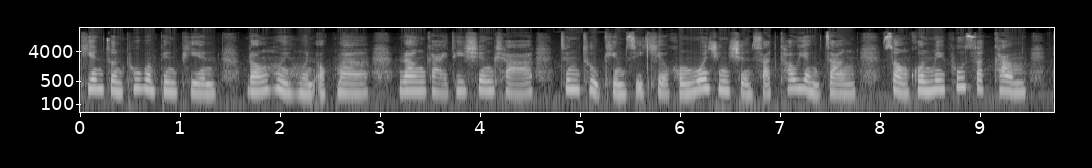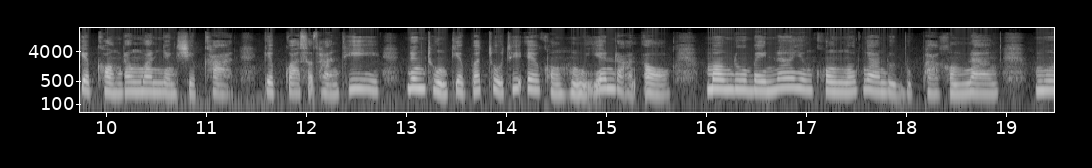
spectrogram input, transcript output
เคียนจนผู้บำเพ็ญเพียรร้องโหยหวนออกมา ร่างกายที่เชื่องช้า จึงถูกเข็มสีเขียวของม่วนชิงเฉินซัดเข้าอย่างจัง สองคนไม่พูดสักคำ เก็บของรางวัลอย่างเฉียบขาด เก็บกวาดสถานที่ ดึงถุงเก็บวัตถุที่เอวของหูเยี่ยนหลานออก มองดูใบหน้ายังคงงดงามดุดบุกผาของนางมั่ว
